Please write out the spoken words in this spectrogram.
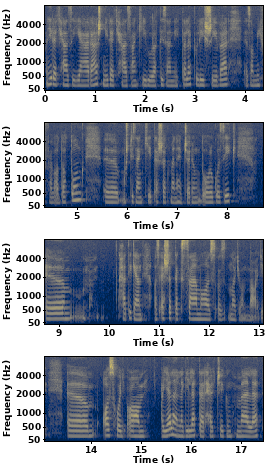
a Nyíregyházi járás, Nyíregyházán kívül a 14 településével, ez a mi feladatunk. Most 12 esetmenedzserünk dolgozik. Hát igen, az esetek száma az, az nagyon nagy. Az, hogy a a jelenlegi leterheltségünk mellett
